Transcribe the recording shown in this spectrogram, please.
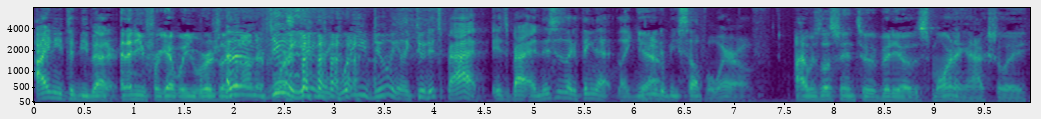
I need to be better. and then you forget what you originally went on there doing for. it. Like, what are you doing? Like, dude, it's bad. It's bad. And this is like a thing that like you Yeah. need to be self aware of. I was listening to a video this morning actually,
